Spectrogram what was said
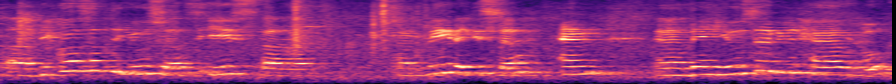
Uh, because of the users is uh, uh, pre-registered and uh, then user will have book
